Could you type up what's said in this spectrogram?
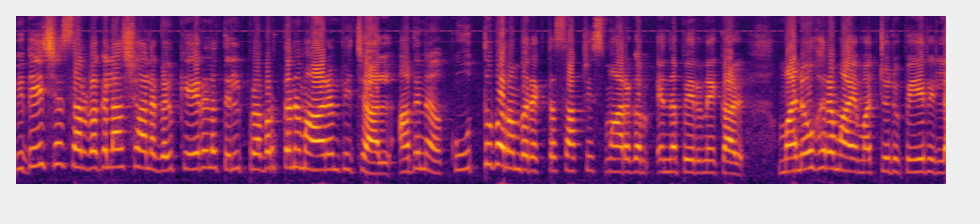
വിദേശ സർവകലാശാലകൾ കേരളത്തിൽ പ്രവർത്തനം ആരംഭിച്ചാൽ അതിന് കൂത്തുപറമ്പ് രക്തസാക്ഷി സ്മാരകം എന്ന പേരിനേക്കാൾ മനോഹരമായ മറ്റൊരു പേരില്ല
